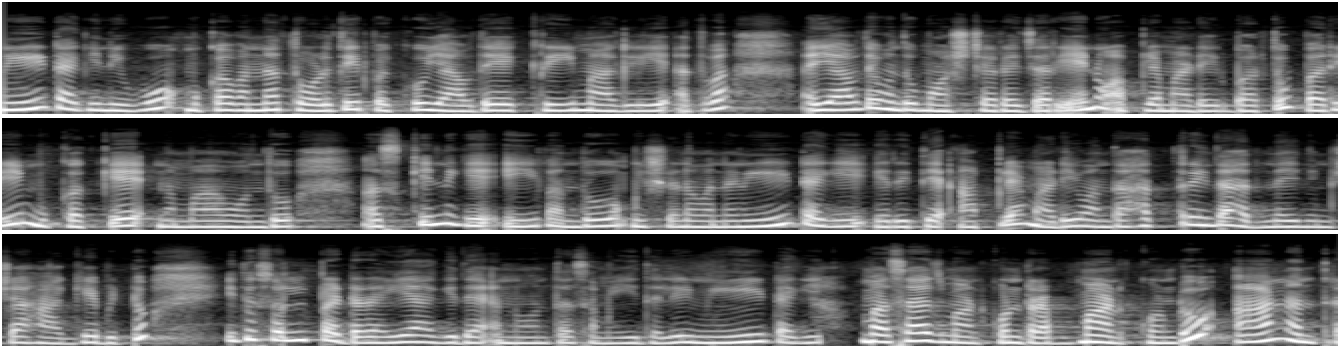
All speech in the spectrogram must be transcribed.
ನೀಟಾಗಿ ನೀವು ಮುಖವನ್ನು ತೊಳೆದಿರಬೇಕು. ಯಾವುದೇ ಕ್ರೀಮ್ ಆಗಲಿ ಅಥವಾ ಯಾವುದೇ ಒಂದು ಮಾಯ್ಶ್ಚರೈಸರ್ ಏನು ಅಪ್ಲೈ ಮಾಡಿರಬಾರ್ದು. ಬರೀ ಮುಖಕ್ಕೆ ನಮ್ಮ ಒಂದು ಸ್ಕಿನ್ಗೆ ಈ ಒಂದು ಮಿಶ್ರಣವನ್ನು ನೀಟಾಗಿ ಈ ರೀತಿ ಅಪ್ಲೈ ಮಾಡಿ ಒಂದು ಹತ್ತರಿಂದ ಹದಿನೈದು ನಿಮಿಷ ಹಾಗೆ ಬಿಟ್ಟು, ಇದು ಸ್ವಲ್ಪ ಡ್ರೈ ಆಗಿದೆ ಅನ್ನುವಂಥ ಸಮಯದಲ್ಲಿ ನೀಟಾಗಿ ಮಸಾಜ್ ಮಾಡ್ಕೊಂಡು, ರಬ್ ಮಾಡಿಕೊಂಡು, ಆ ನಂತರ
